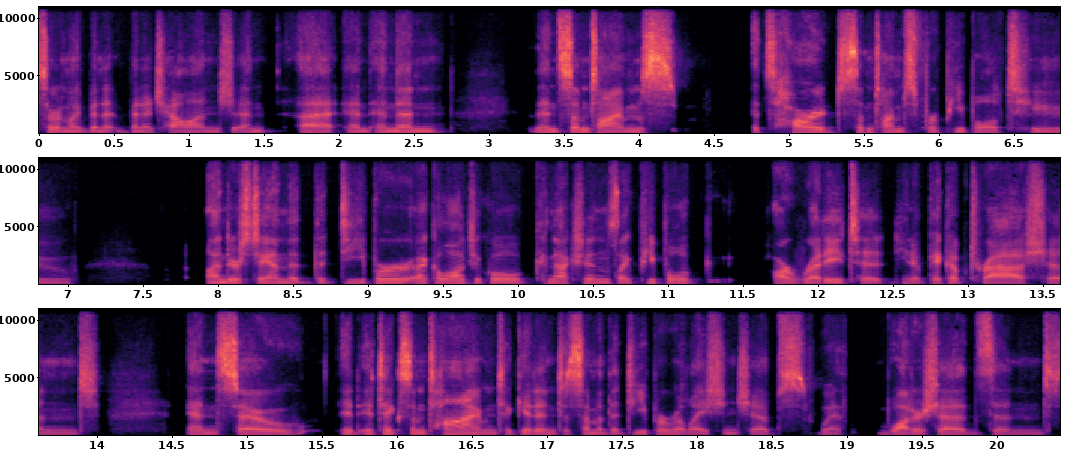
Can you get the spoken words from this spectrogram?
certainly been a, been a challenge and uh, and and then then sometimes it's hard sometimes for people to understand that the deeper ecological connections like people are ready to you know pick up trash and and so it, it takes some time to get into some of the deeper relationships with watersheds and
